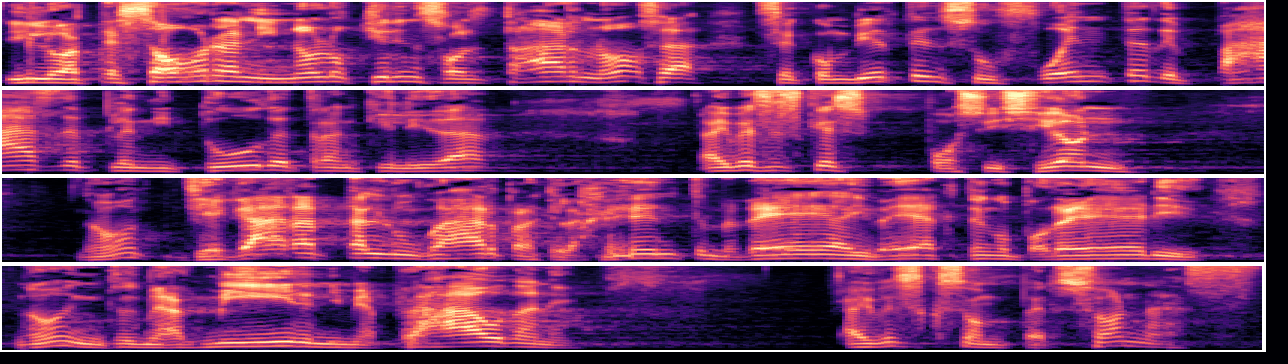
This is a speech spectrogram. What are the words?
y lo atesoran y no lo quieren soltar, ¿no? O sea, se convierte en su fuente de paz, de plenitud, de tranquilidad. Hay veces que es posición, ¿no? Llegar a tal lugar para que la gente me vea y vea que tengo poder y, ¿no? entonces me admiren y me aplaudan. Y... Hay veces que son personas.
